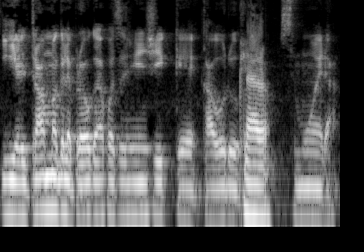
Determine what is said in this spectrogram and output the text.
Y el trauma que le provoca después a Shinji que Kaoru Claro. se muera.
